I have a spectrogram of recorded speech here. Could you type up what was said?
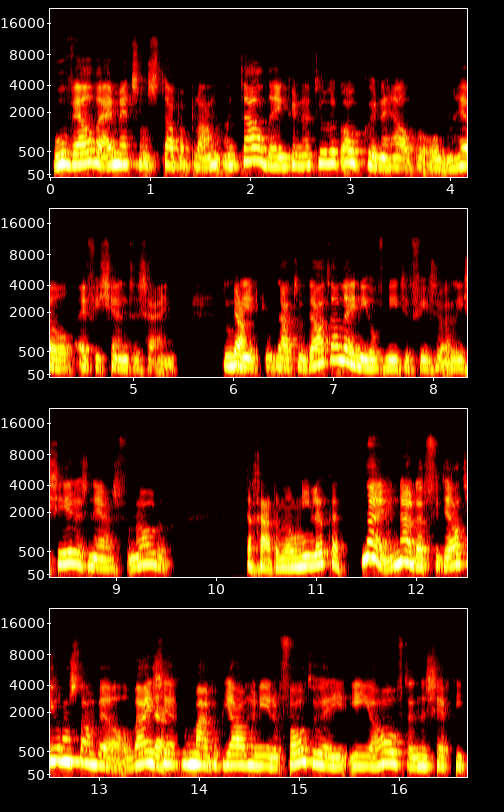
Hoewel wij met zo'n stappenplan een taaldenker natuurlijk ook kunnen helpen om heel efficiënt te zijn. Doe Ja. dit, doe dat, doe dat. Alleen die hoeft niet te visualiseren, is nergens voor nodig. Dat gaat hem ook niet lukken. Nee, nou dat vertelt hij ons dan wel. Wij Ja. zeggen, maak op jouw manier een foto in je, in je hoofd. En dan zegt hij,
